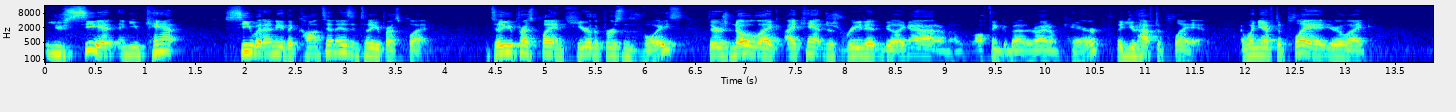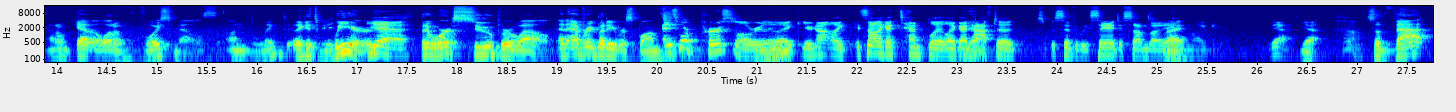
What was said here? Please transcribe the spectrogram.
you see it, and you can't see what any of the content is until you press play. Until you press play and hear the person's voice, there's no like, I can't just read it and be like, ah, I don't know, I'll think about it, I don't care. Like you have to play it, and when you have to play it, you're like, I don't get a lot of voicemails on LinkedIn. Like it's weird, Yeah. but it works super well, and everybody responds. And it's more it. personal, really. Mhm. Like you're not like it's not like a template. Like I'd Yeah. have to specifically say it to somebody. Right. And like, yeah. Yeah. So that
